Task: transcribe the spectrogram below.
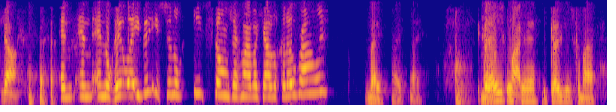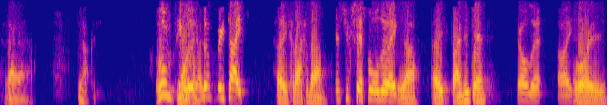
Ja. En, en, en nog heel even, is er nog iets dan, zeg maar, wat jou nog kan overhalen? nee, nee, nee. De keuze Nee, is gemaakt. eh, de keuze is gemaakt. Ja, ja, ja. ja. Ron, ik wil je bedanken voor je tijd. Hey, graag gedaan. En succes volgende week. Ja. Hey, fijn weekend. Hetzelfde. Hoi. Hoi.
